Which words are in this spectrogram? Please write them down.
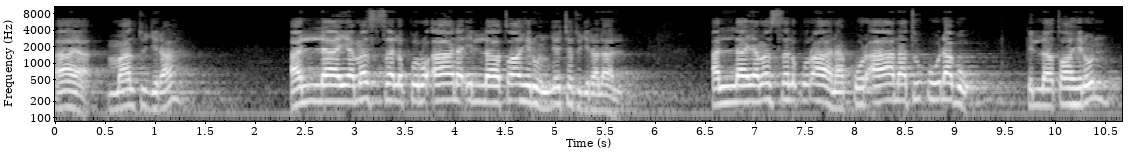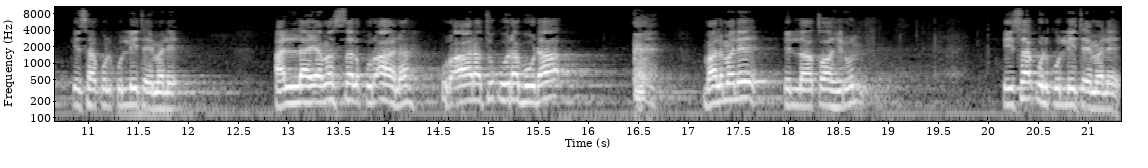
aya maaltu jira allaa yamassa alqur'aana illaa xaahirun jechatu jira allaa yamassa alqur'aana qur'aana tuquu dhabu illaa xaahirun isa qulqullii ta'e malee allaa yamassa alqur'aana qur'aana tuquu dhabuudha maal malee illaa xaahirun isa qulqullii ta'e malee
